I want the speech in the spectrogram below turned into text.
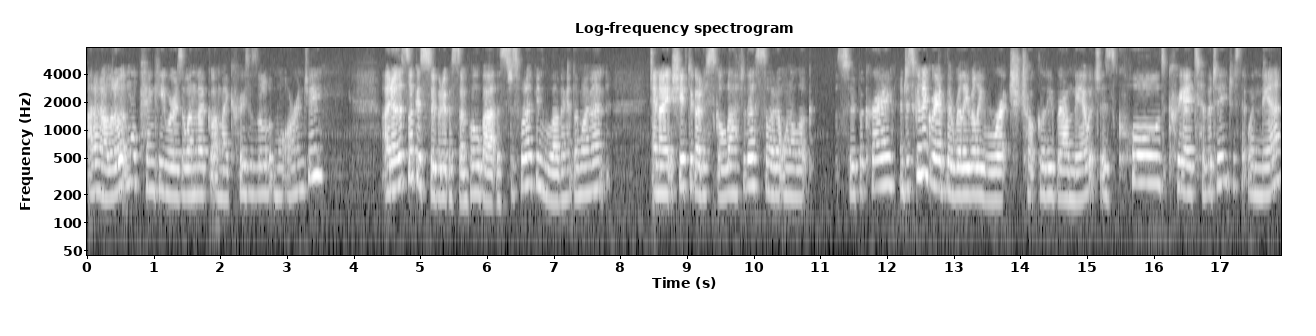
I don't know, a little bit more pinky whereas the one that I've got on my crease is a little bit more orangey. I know this look is super duper simple but is just what I've been loving at the moment and I actually have to go to school after this so I don't want to look super cray. I'm just going to grab the really really rich chocolatey brown there which is called Creativity, just that one there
